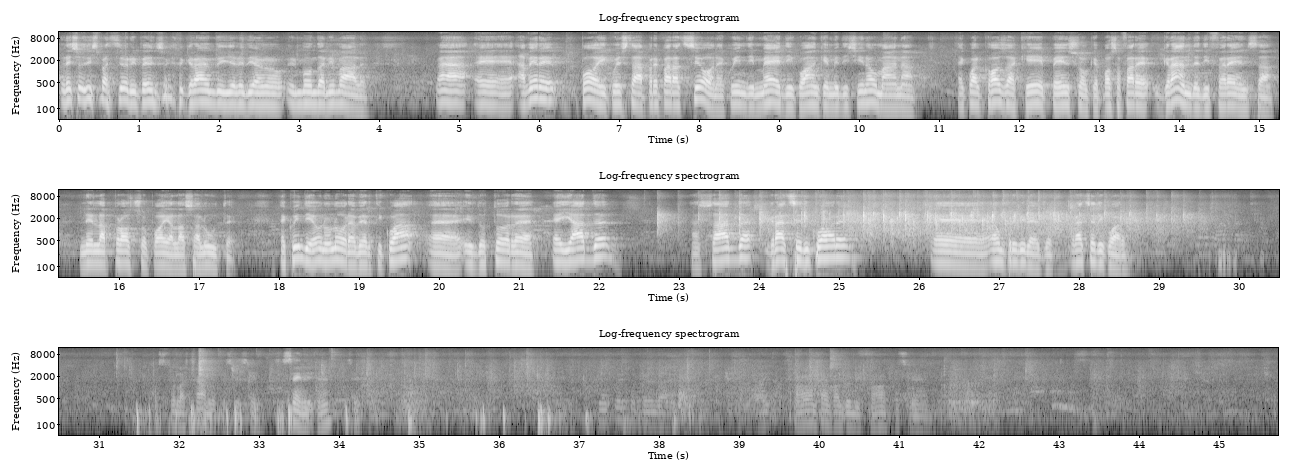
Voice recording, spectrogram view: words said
le soddisfazioni penso che grandi gliele diano il mondo animale, ma eh, avere poi questa preparazione, quindi medico, anche medicina umana, è qualcosa che penso che possa fare grande differenza nell'approccio poi alla salute e quindi è un onore averti qua, eh, il dottor Eyad Assad, grazie di cuore, eh, è un privilegio, grazie di cuore. Posso lasciarlo così si, si sente? Sì. No, vado di qua così.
